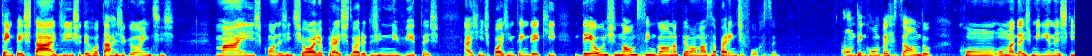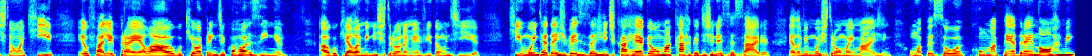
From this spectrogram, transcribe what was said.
tempestades, derrotar gigantes. Mas quando a gente olha para a história dos ninivitas, a gente pode entender que Deus não se engana pela nossa aparente força. Ontem, conversando com uma das meninas que estão aqui, eu falei para ela algo que eu aprendi com a Rosinha, algo que ela ministrou na minha vida um dia, que muitas das vezes a gente carrega uma carga desnecessária. Ela me mostrou uma imagem, uma pessoa com uma pedra enorme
